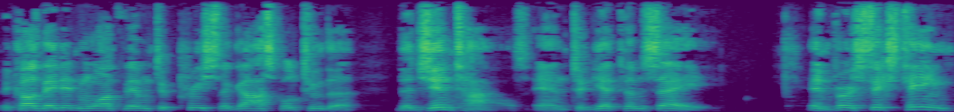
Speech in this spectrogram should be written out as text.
because they didn't want them to preach the gospel to the, the Gentiles and to get them saved. In verse 16,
